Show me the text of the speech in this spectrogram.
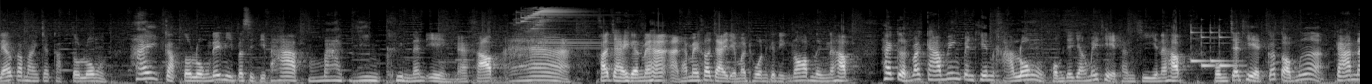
แล้วกำลังจะกลับตัวลง ให้กลับตัวลงได้มีประสิทธิภาพมากยิ่งขึ้นนั่นเองนะครับอ่าเข้าใจกันไหมฮะอ่าถ้าไม่เข้าใจเดี๋ยวมาทวนกันอีกรอบหนึ่งนะครับถ้าเกิดว่าการวิ่งเป็นเทนขาลง ผมจะยังไม่เทรดทันทีนะครับ ผมจะเทรดก็ต่อเมื่อการใน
